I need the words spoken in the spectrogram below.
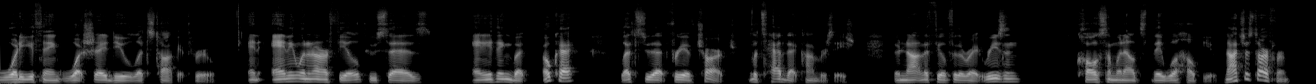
what do you think? What should I do? Let's talk it through. And anyone in our field who says anything but, okay, let's do that free of charge. Let's have that conversation. They're not in the field for the right reason. call someone else. They will help you. Not just our firm,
